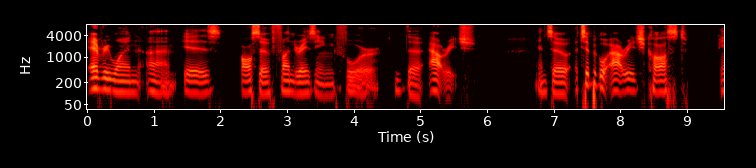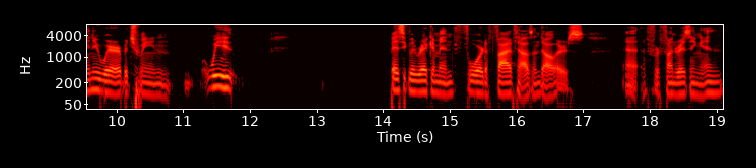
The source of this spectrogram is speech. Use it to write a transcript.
everyone um, is also fundraising for the outreach and so a typical outreach cost anywhere between we basically recommend four to five thousand dollars uh, for fundraising and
